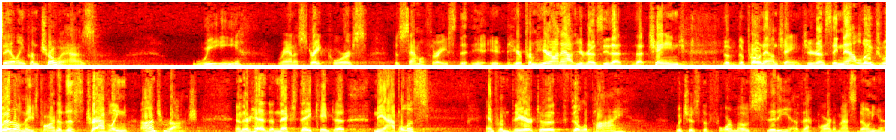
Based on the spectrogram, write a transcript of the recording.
sailing from Troas, we ran a straight course Samothrace. Here, from here on out, you're going to see that, that change, the, the pronoun change. You're going to see now Luke's with them. He's part of this traveling entourage. And they're headed. The next day came to Neapolis, and from there to Philippi, which is the foremost city of that part of Macedonia,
